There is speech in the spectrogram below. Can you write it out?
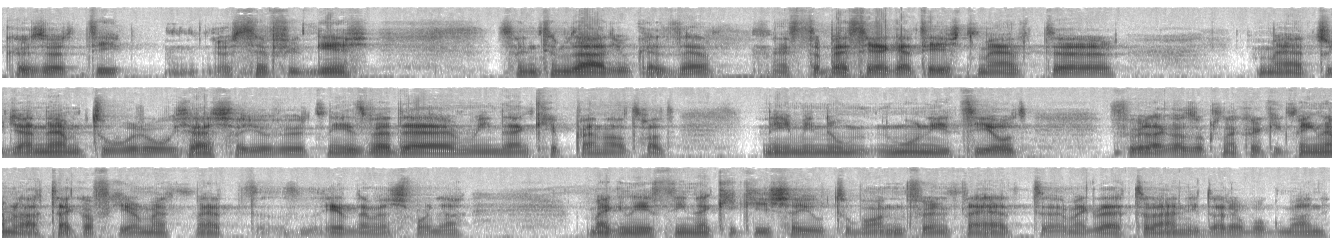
közötti összefüggés. Szerintem zárjuk ezzel ezt a beszélgetést, mert mert ugye nem túl rózsás a jövőt nézve, de mindenképpen adhat némi muníciót, főleg azoknak, akik még nem látták a filmet, mert érdemes volna megnézni nekik is, a Youtube-on fönt lehet, meg lehet találni darabokban,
